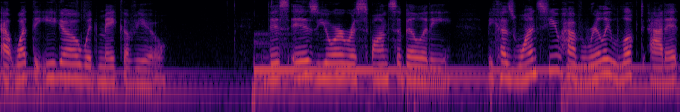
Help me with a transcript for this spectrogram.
at what the ego would make of you. This is your responsibility because once you have really looked at it,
